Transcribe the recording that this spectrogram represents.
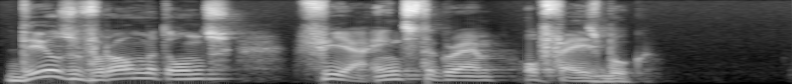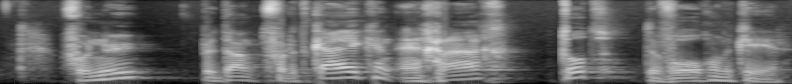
Deel ze vooral met ons via Instagram of Facebook. Voor nu bedankt voor het kijken en graag tot de volgende keer.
